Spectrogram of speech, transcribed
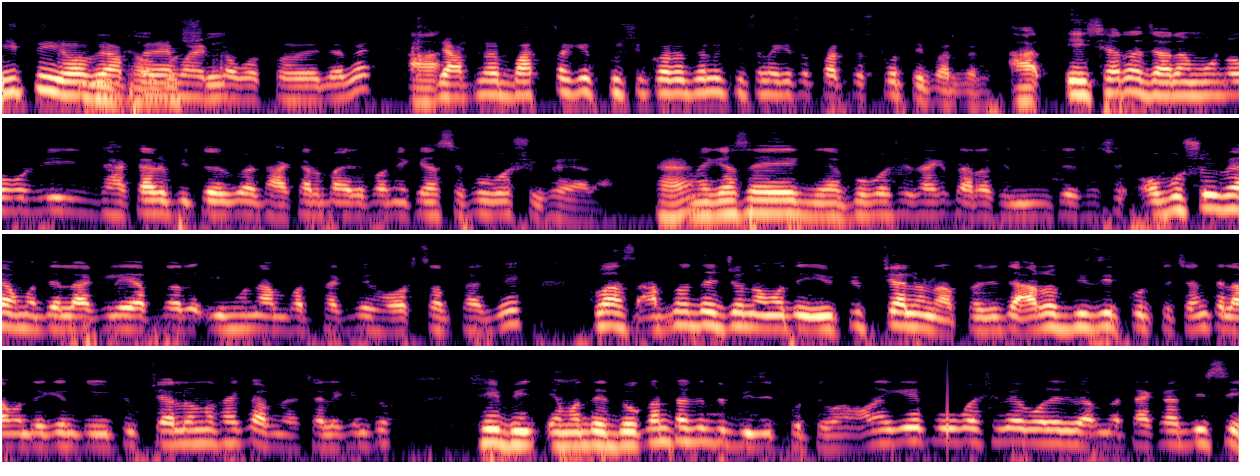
নিতেই হবে আপনার এমন একটা অবস্থা হয়ে যাবে যে আপনার বাচ্চাকে খুশি করার জন্য কিছু না কিছু পারচেজ করতেই পারবেন। আর এছাড়া যারা মোটামুটি ঢাকার ভিতর বা ঢাকার বাইরে অনেকে আছে প্রবাসী ভাইয়ারা। অনেকে আছে প্রবাসী থাকে তারা কিন্তু নিতে চাচ্ছে। অবশ্যই ভাই আমাদের লাগলে আপনার ইমো নাম্বার থাকবে হোয়াটসঅ্যাপ থাকবে। প্লাস আপনাদের জন্য আমাদের ইউটিউব চ্যানেল আপনারা যদি আরও ভিজিট করতে চান তাহলে আমাদের কিন্তু ইউটিউব চ্যানেলও থাকবে। আপনারা চাইলে কিন্তু সেই আমাদের দোকানটা কিন্তু ভিজিট করতে পারেন। অনেকে প্রবাসী ভাই বলে যে আমরা টাকা দিছি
